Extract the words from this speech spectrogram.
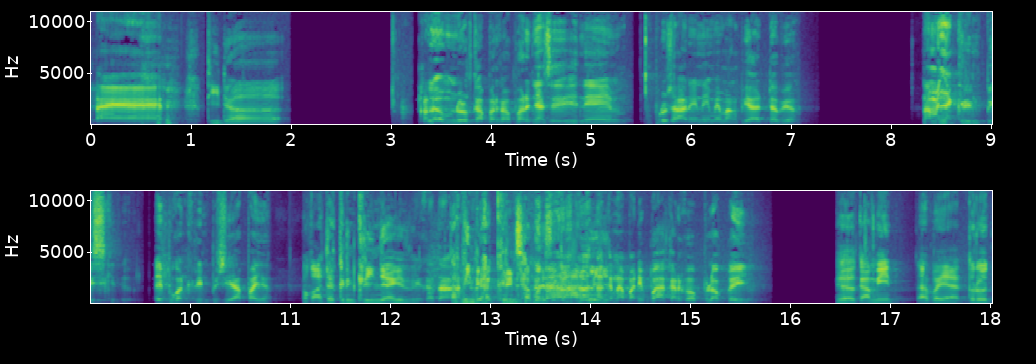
Tet. Tidak. Kalau menurut kabar-kabarnya sih ini perusahaan ini memang biadab ya. Namanya Greenpeace gitu. Eh bukan Greenpeace sih, apa ya? Kok ada green-greennya gitu. Ya, kata- Tapi nggak green sama sekali. Kenapa dibakar goblok, hei? ya, kami apa ya turut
